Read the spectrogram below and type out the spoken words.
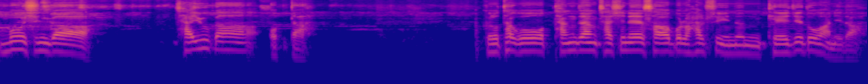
무엇인가 자유가 없다. 그렇다고 당장 자신의 사업을 할 수 있는 계제도 아니다.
